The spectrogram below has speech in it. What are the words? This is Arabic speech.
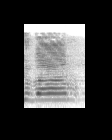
أكبر.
